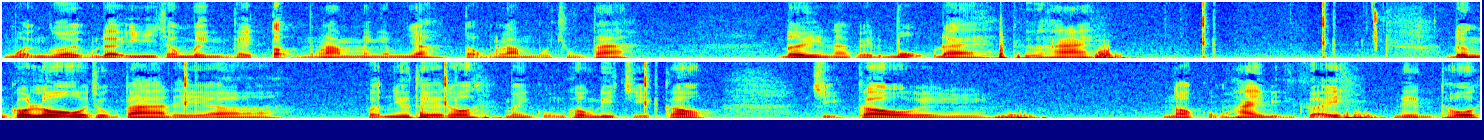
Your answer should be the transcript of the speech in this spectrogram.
mọi người cũng để ý cho mình cái tổng 5 anh em nhé, tổng 5 của chúng ta đây là cái bộ đề thứ hai. Đường cầu lô của chúng ta thì uh, vẫn như thế thôi mình cũng không đi chỉ cầu. Chỉ cầu thì nó cũng hay bị gãy nên thôi.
